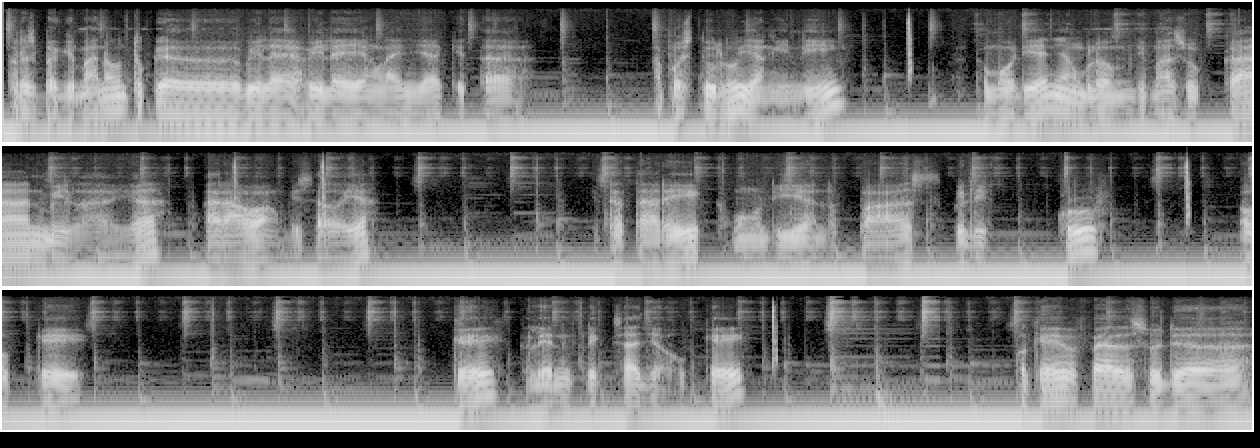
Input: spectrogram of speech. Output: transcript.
Terus bagaimana untuk eh, wilayah-wilayah yang lain ya? Kita hapus dulu yang ini. Kemudian yang belum dimasukkan wilayah Karawang misal ya. Kita tarik kemudian lepas pilih curve oke. okay Oke, kalian klik saja oke. Oke, file sudah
